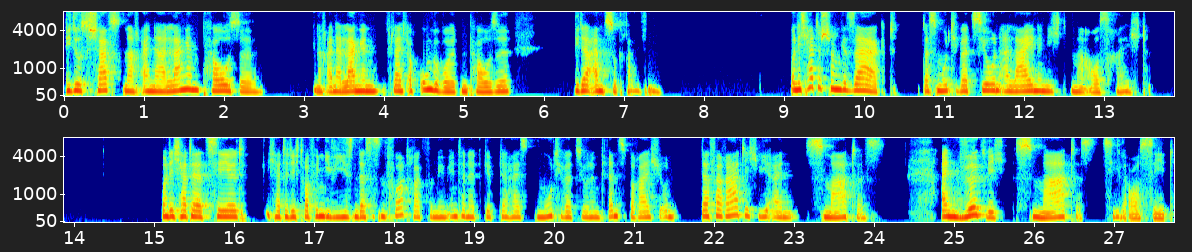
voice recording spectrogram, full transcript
Wie du es schaffst, nach einer langen Pause, nach einer langen, vielleicht auch ungewollten Pause, wieder anzugreifen. Und ich hatte schon gesagt, dass Motivation alleine nicht immer ausreicht. Und ich hatte erzählt, ich hatte dich darauf hingewiesen, dass es einen Vortrag von mir im Internet gibt, der heißt Motivation im Grenzbereich. Und da verrate ich, wie ein smartes, ein wirklich smartes Ziel aussieht.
